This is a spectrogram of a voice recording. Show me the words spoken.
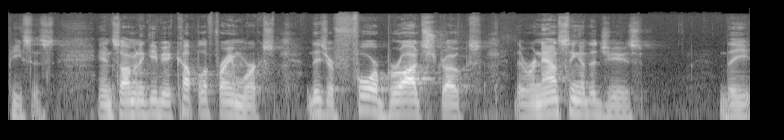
pieces. And so I'm going to give you a couple of frameworks. These are four broad strokes the renouncing of the Jews, the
